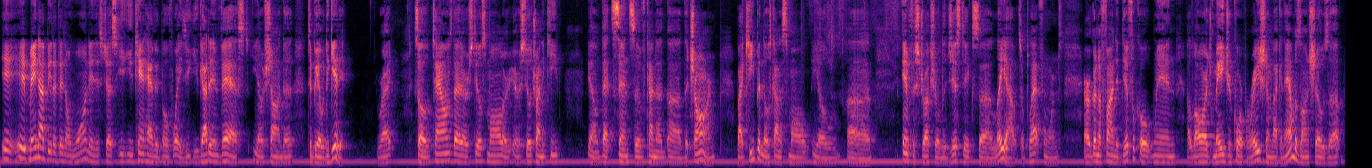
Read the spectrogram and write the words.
it, it, may not be that they don't want it. It's just you, you can't have it both ways. You, you got to invest, you know, Shonda, to be able to get it, right? So towns that are still small or are still trying to keep, you know, that sense of kind of uh, the charm by keeping those kind of small, you know, uh, infrastructure logistics uh, layouts or platforms are going to find it difficult when a large major corporation like an Amazon shows up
